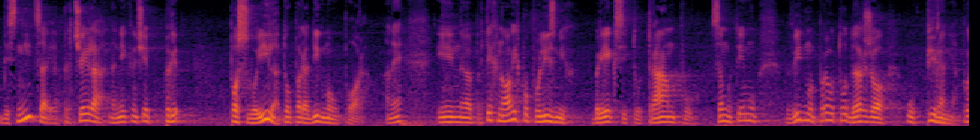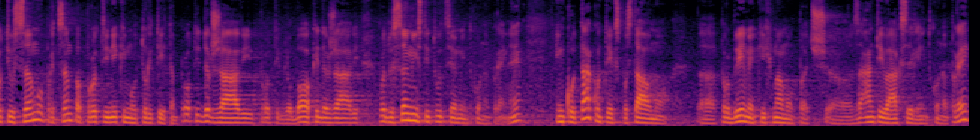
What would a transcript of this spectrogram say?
Desnica je pričela na nek način pri, posvojila to paradigmo upora. In pri teh novih populizmih, Brexitu, Trumpu, samo temu, vidimo prav to držo upiranja proti vsemu, predvsem pa proti nekim avtoritetam, proti državi, proti globoki državi, proti vsem institucijam in tako naprej. Ne? In ko v ta kontekst postavimo uh, probleme, ki jih imamo pač uh, za antivakserje in tako naprej,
